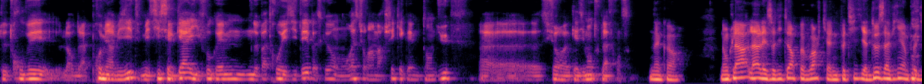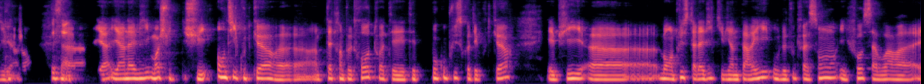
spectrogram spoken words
de trouver lors de la première visite, mais si c'est le cas, il faut quand même ne pas trop hésiter parce qu'on reste sur un marché qui est quand même tendu sur quasiment toute la France. D'accord. Donc là, là, les auditeurs peuvent voir qu'il y a une petite, il y a deux avis un peu divergents. C'est ça. Il y, a, y, a, un avis. Moi, je suis, je suis anti coup de cœur, euh, peut-être un peu trop. Toi, tu es, beaucoup plus côté coup de cœur. Et puis, euh, bon, en plus, tu as l'avis qui vient de Paris, où de toute façon, il faut savoir, euh,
